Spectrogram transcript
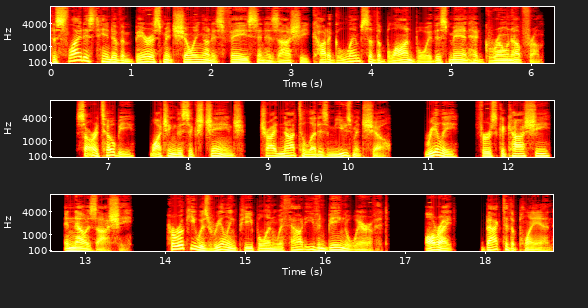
the slightest hint of embarrassment showing on his face and Hizashi caught a glimpse of the blond boy this man had grown up from. Sarutobi, watching this exchange, tried not to let his amusement show. Really, first Kakashi, and now Hizashi. Haruki was reeling people in without even being aware of it. All right, back to the plan.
